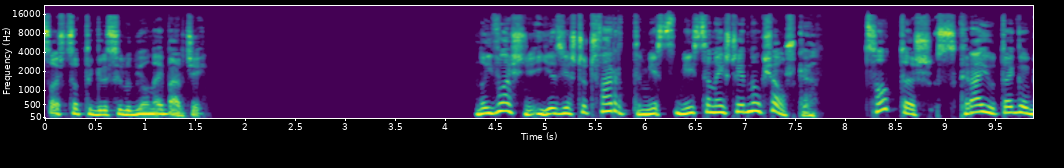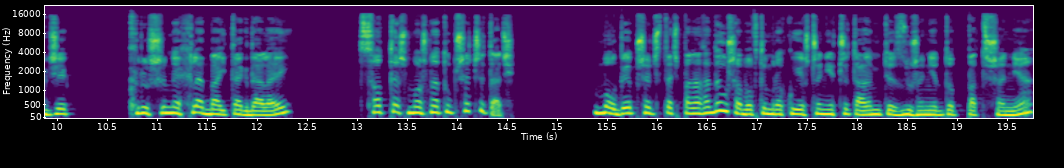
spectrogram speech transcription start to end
coś, co tygrysy lubią najbardziej. No i właśnie, jest jeszcze czwartym, jest miejsce na jeszcze jedną książkę. Co też z kraju tego, gdzie kruszynę chleba i tak dalej, co też można tu przeczytać? Mogę przeczytać pana Tadeusza, bo w tym roku jeszcze nie czytałem i to jest duże niedopatrzenie.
